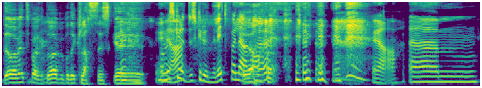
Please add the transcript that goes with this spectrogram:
det var vi tilbake, nå er vi på det klassiske Nå vi skrudde skrudd skruene litt, føler jeg. ja. Ja. Um,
